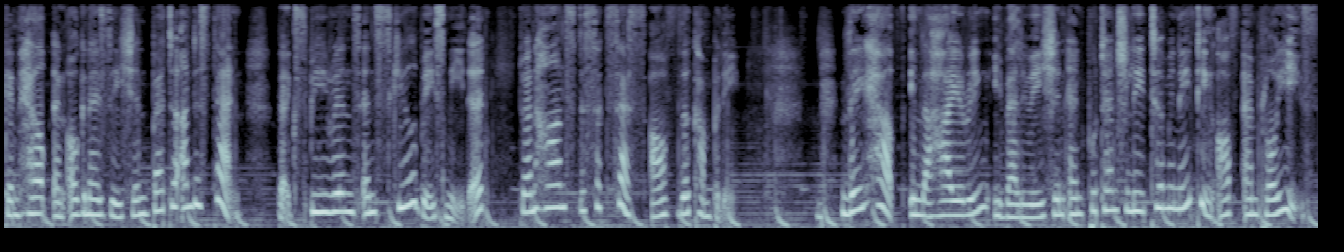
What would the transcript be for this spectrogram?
can help an organization better understand the experience and skill base needed to enhance the success of the company. They help in the hiring, evaluation, and potentially terminating of employees.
